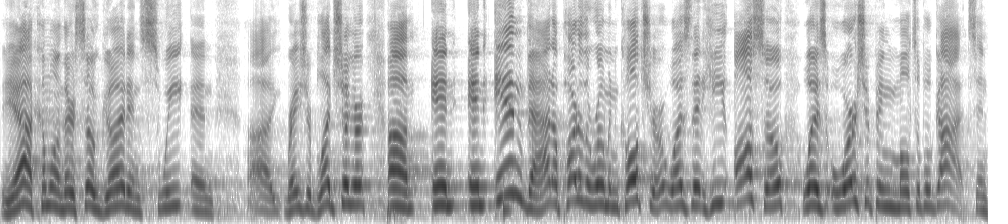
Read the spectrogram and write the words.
Yeah, come on, they're so good and sweet and uh, raise your blood sugar. Um, and, and in that, a part of the Roman culture was that he also was worshiping multiple gods. And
